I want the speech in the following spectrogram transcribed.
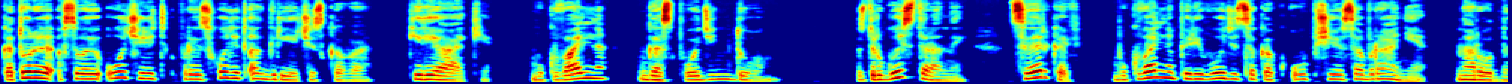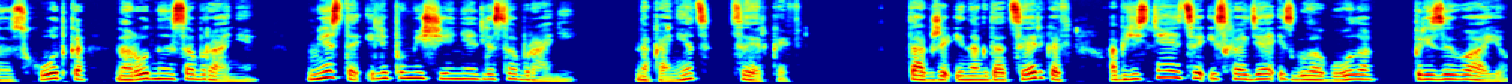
которое, в свою очередь, происходит от греческого «кириаки», буквально «Господень дом». С другой стороны, церковь буквально переводится как «общее собрание», народная сходка, народное собрание, место или помещение для собраний. Наконец, церковь. Также иногда церковь объясняется исходя из глагола «призываю».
